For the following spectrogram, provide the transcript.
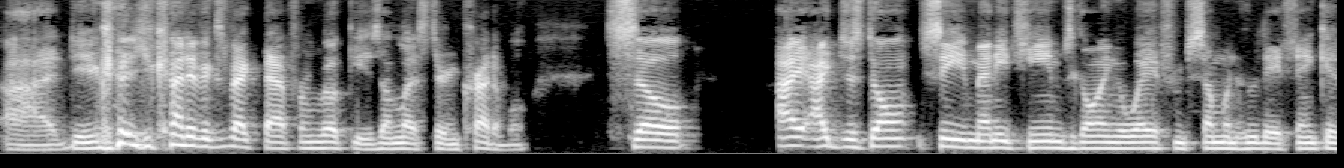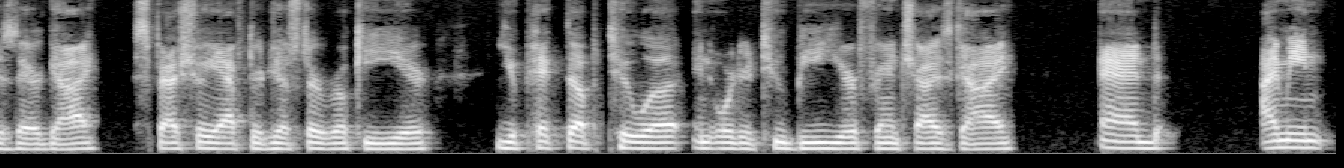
Uh you, you kind of expect that from rookies unless they're incredible. So I, I just don't see many teams going away from someone who they think is their guy, especially after just their rookie year you picked up Tua in order to be your franchise guy. And I mean,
